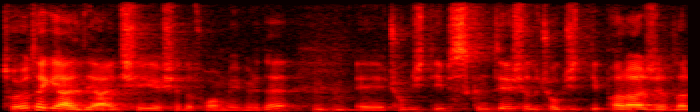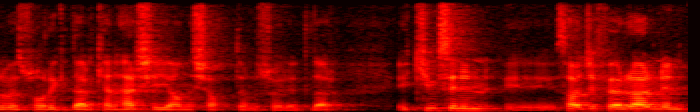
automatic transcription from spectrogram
Toyota geldi aynı şeyi yaşadı Formula 1'de. Hı hı. E, çok ciddi bir sıkıntı yaşadı. Çok ciddi para harcadılar ve sonra giderken her şeyi yanlış yaptığını söylediler. E, kimsenin e, sadece Ferrari'nin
